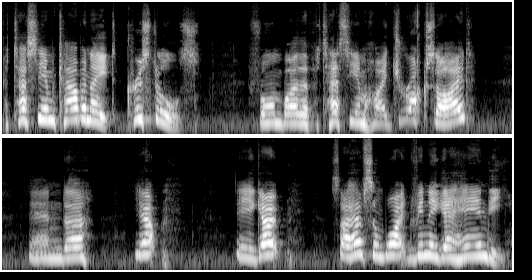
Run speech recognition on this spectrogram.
Potassium carbonate crystals formed by the potassium hydroxide and, uh, yep, there you go. So I have some white vinegar handy.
